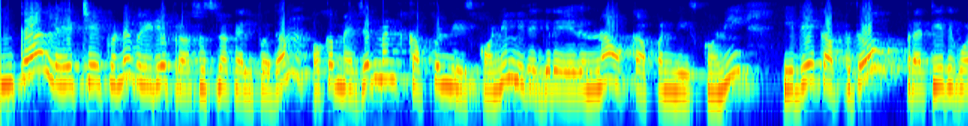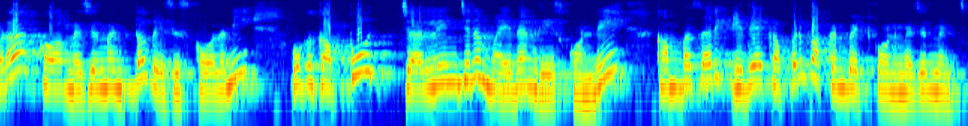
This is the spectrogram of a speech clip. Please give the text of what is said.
ఇంకా లేట్ చేయకుండా వీడియో ప్రాసెస్లోకి వెళ్ళిపోదాం. ఒక మెజర్మెంట్ కప్పుని తీసుకోండి మీ దగ్గర ఏదన్నా ఒక కప్పుని తీసుకొని ఇదే కప్పుతో ప్రతిది కూడా మెజర్మెంట్తో వేసేసుకోవాలని. ఒక కప్పు జల్లించిన మైదాని తీసుకోండి. కంపల్సరీ ఇదే కప్పుని పక్కన పెట్టుకోండి మెజర్మెంట్స్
